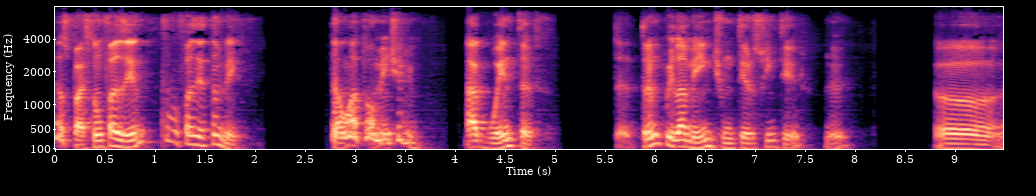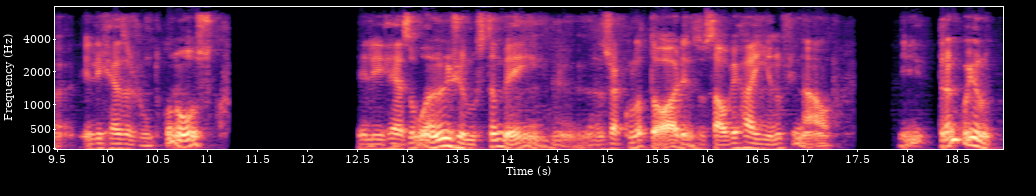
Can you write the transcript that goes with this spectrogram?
Meus pais estão fazendo, eu vou fazer também. Então, atualmente, ele aguenta tranquilamente um terço inteiro. Né? Uh, ele reza junto conosco. Ele reza o Ângelus também, né? as jaculatórias, o Salve Rainha no final. E tranquilo.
